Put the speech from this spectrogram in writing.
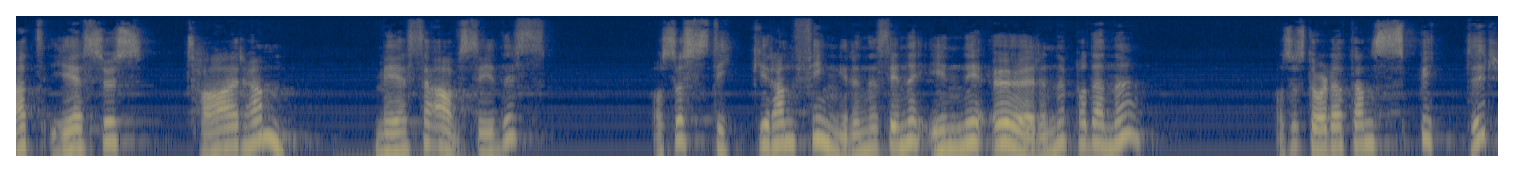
at Jesus tar ham med seg avsides, og så stikker han fingrene sine inn i ørene på denne. Og så står det at han spytter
